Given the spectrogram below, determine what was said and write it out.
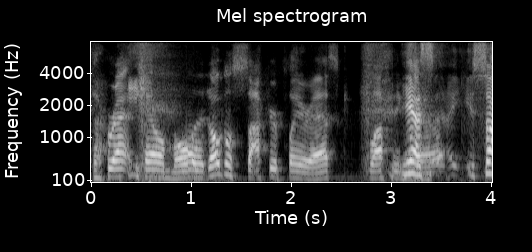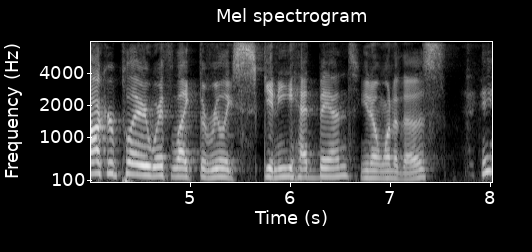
the rat tail mullet, almost soccer player esque, flopping. Yes, around. Uh, soccer player with like the really skinny headband. You know, one of those. he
